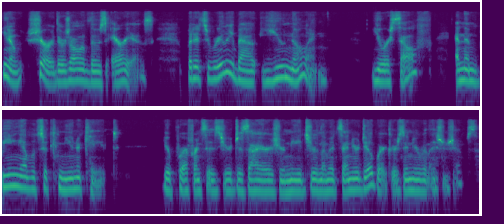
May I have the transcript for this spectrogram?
you know, sure, there's all of those areas, but it's really about you knowing yourself and then being able to communicate your preferences, your desires, your needs, your limits, and your deal breakers in your relationships.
